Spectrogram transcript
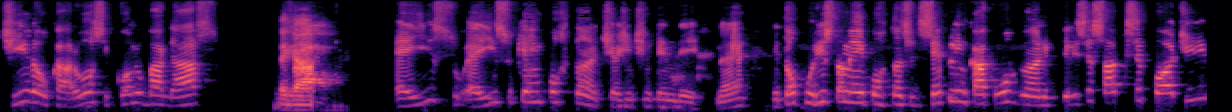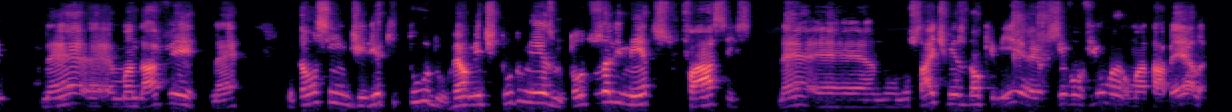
Tira o caroço e come o bagaço. Legal. É isso, é isso que é importante a gente entender, né? Então, por isso também a importância de sempre linkar com o orgânico, porque você sabe que você pode né, é, mandar ver, né? Então, assim, diria que tudo, realmente tudo mesmo, todos os alimentos fáceis, né? É, no, no, site mesmo da Alquimia, eu desenvolvi uma, uma tabela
